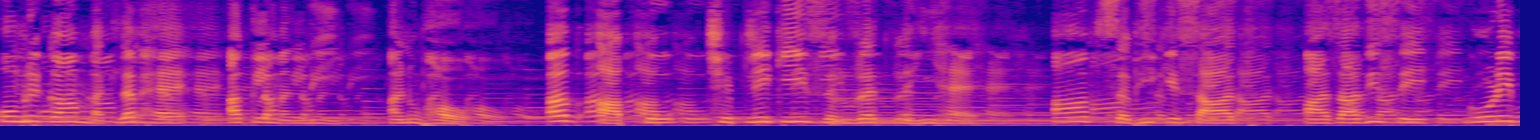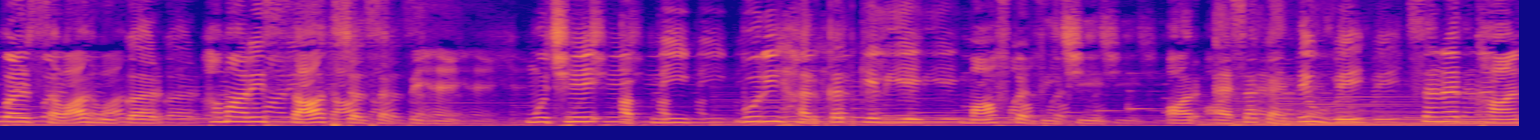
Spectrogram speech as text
उम्र का मतलब है अक्लमंदी, अनुभव। अब आपको छिपने की ज़रूरत नहीं है। आप सभी के साथ आज़ादी से घोड़े पर सवार होकर हमारे साथ चल सकते हैं। मुझे अपनी बुरी हरकत के लिए माफ़ कर दीजिए। और ऐसा कहते हुए सनत खान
